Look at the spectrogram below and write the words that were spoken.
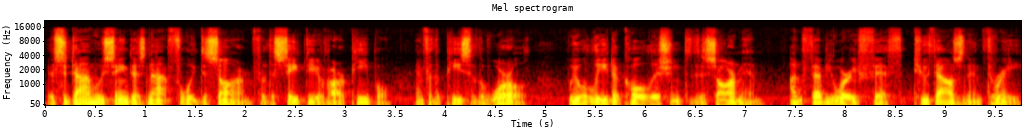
If Saddam Hussein does not fully disarm for the safety of our people and for the peace of the world, we will lead a coalition to disarm him. On February 5, 2003,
